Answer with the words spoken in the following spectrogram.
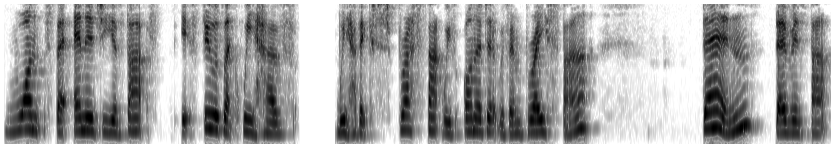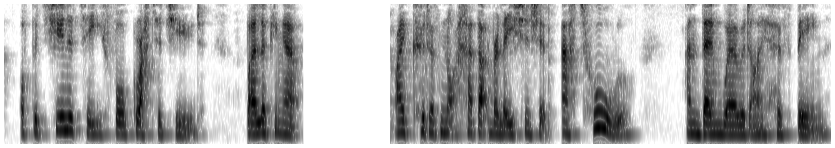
once the energy of that, it feels like we have we have expressed that, we've honored it, we've embraced that, then there is that opportunity for gratitude by looking at I could have not had that relationship at all. And then where would I have been?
